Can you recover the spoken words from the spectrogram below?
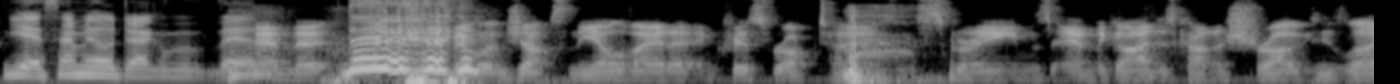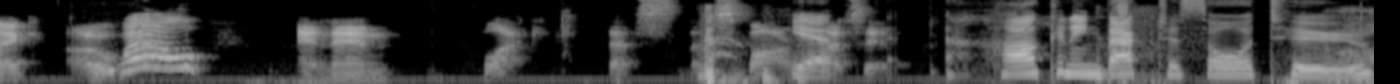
yeah, Samuel L. Jackson's dead. and the, the villain jumps in the elevator, and Chris Rock turns and screams, and the guy just kind of shrugs. He's like, "Oh well," and then black. That's that's Spiral. Yeah. That's it. Harkening back to Saw 2,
